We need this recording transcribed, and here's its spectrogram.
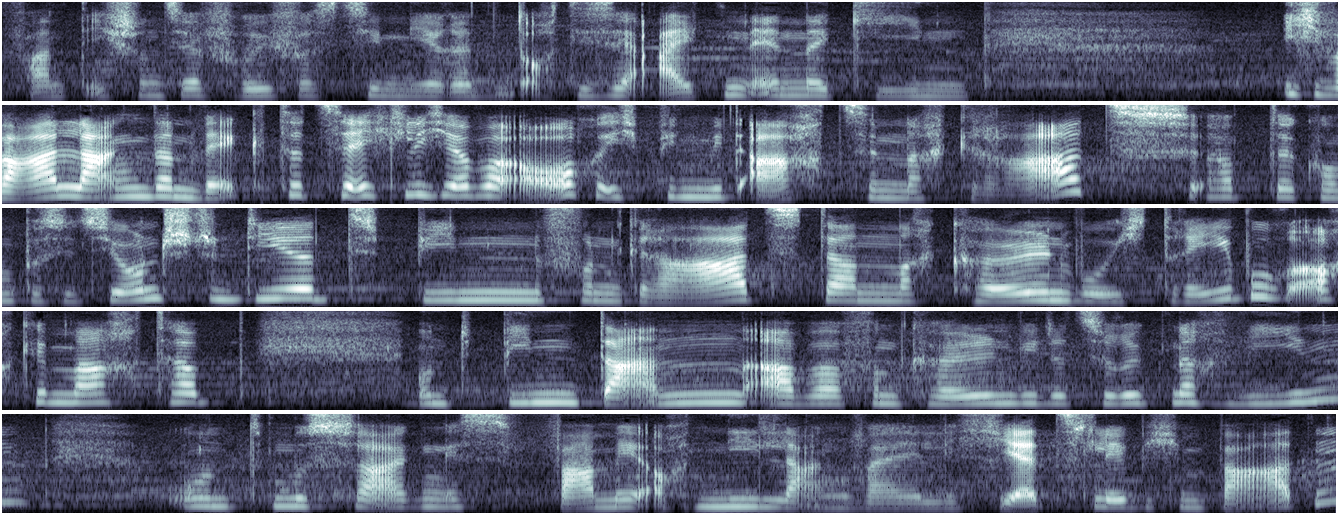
fand ich schon sehr früh faszinierend und auch diese alten Energien. Ich war lang dann weg tatsächlich aber auch. Ich bin mit 18 nach Graz, habe da Komposition studiert, bin von Graz dann nach Köln, wo ich Drehbuch auch gemacht habe und bin dann aber von Köln wieder zurück nach Wien und muss sagen, es war mir auch nie langweilig. Jetzt lebe ich in Baden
